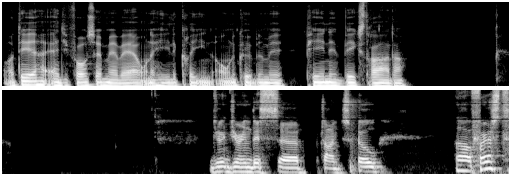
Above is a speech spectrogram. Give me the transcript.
Og det er de fortsat med at være under hele krigen, ovenikøbet med pæne vækstrater. During, during this uh, time. So Uh, first,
